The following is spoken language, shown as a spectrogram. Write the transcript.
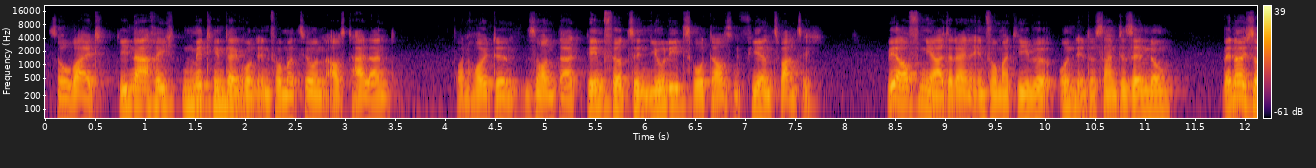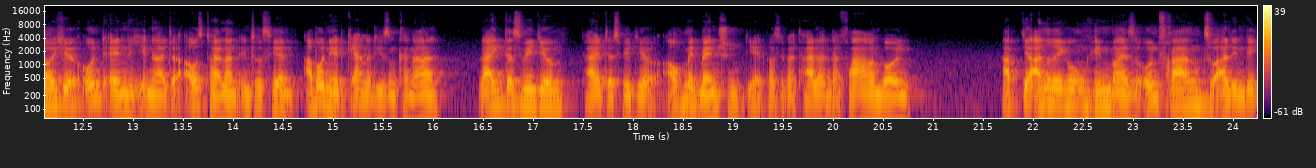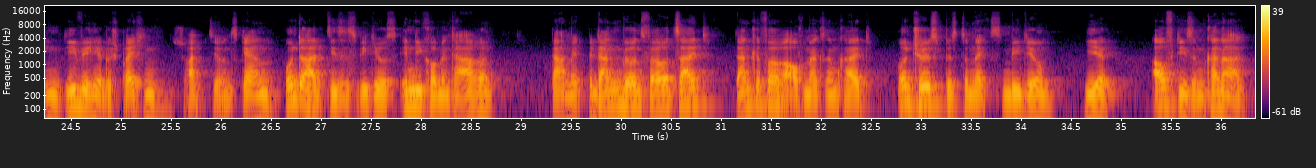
Soweit die Nachrichten mit Hintergrundinformationen aus Thailand von heute Sonntag, dem 14. Juli 2024. Wir hoffen, ihr hattet eine informative und interessante Sendung. Wenn euch solche und ähnliche Inhalte aus Thailand interessieren, abonniert gerne diesen Kanal, liked das Video, teilt das Video auch mit Menschen, die etwas über Thailand erfahren wollen. Habt ihr Anregungen, Hinweise und Fragen zu all den Dingen, die wir hier besprechen, schreibt sie uns gern unterhalb dieses Videos in die Kommentare. Damit bedanken wir uns für eure Zeit, danke für eure Aufmerksamkeit und tschüss bis zum nächsten Video hier auf diesem Kanal.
